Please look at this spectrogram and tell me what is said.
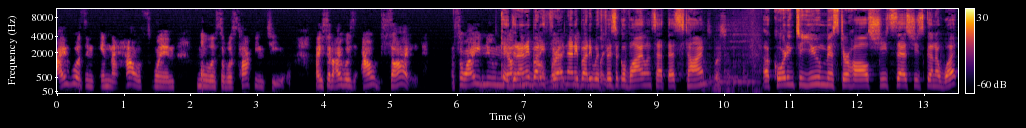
I wasn't in the house when Melissa was talking to you. I said, I was outside. So I knew Okay, did anybody threaten anybody with place. physical violence at this time? Listen. According to you, Mr. Hall, she says she's going to what?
